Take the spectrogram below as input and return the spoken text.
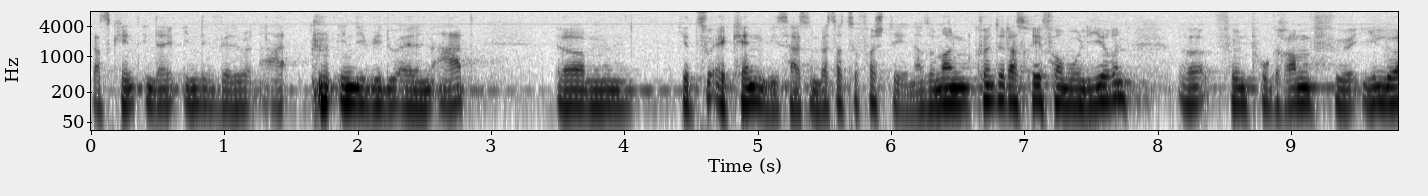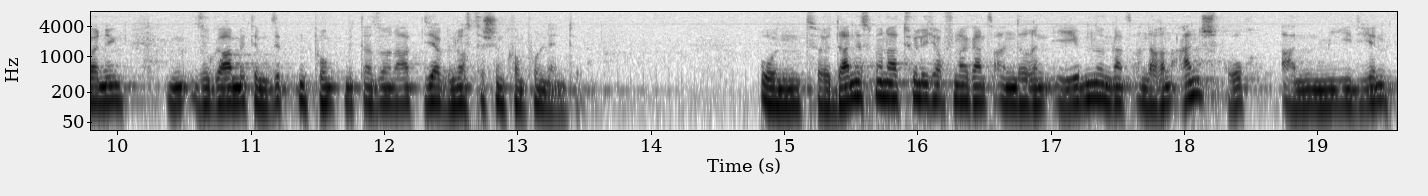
das Kind in der individuellen Art ähm, hier zu erkennen, wie es heißt, und besser zu verstehen. Also man könnte das reformulieren äh, für ein Programm für E-Learning, sogar mit dem siebten Punkt mit einer so einer Art diagnostischen Komponente. Und äh, dann ist man natürlich auf einer ganz anderen Ebene, einem ganz anderen Anspruch an Medien,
